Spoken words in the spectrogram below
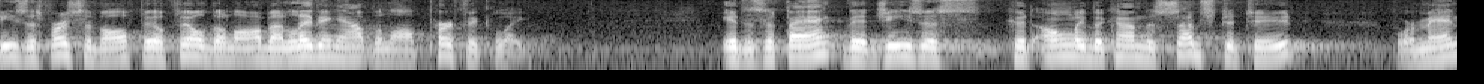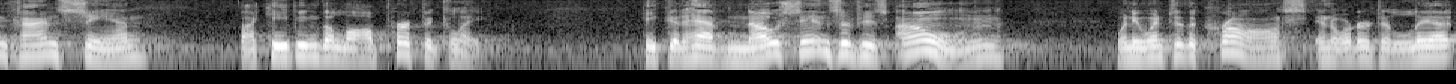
Jesus, first of all, fulfilled the law by living out the law perfectly. It is a fact that Jesus could only become the substitute for mankind's sin by keeping the law perfectly. He could have no sins of his own when he went to the cross in order to live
